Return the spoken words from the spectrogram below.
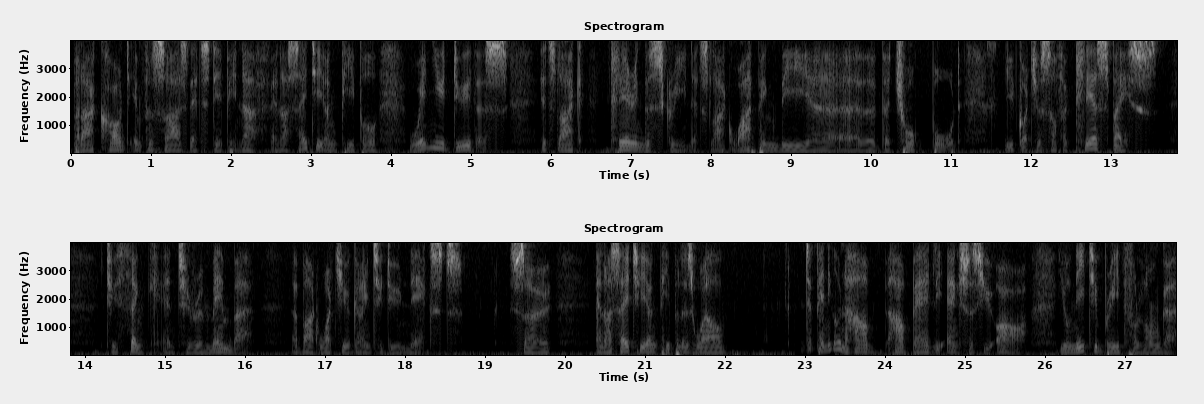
But I can't emphasize that step enough. And I say to young people, when you do this, it's like clearing the screen. It's like wiping the, uh, the, the chalkboard you've got yourself a clear space to think and to remember about what you're going to do next. So, and I say to young people as well, depending on how, how badly anxious you are, you'll need to breathe for longer.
